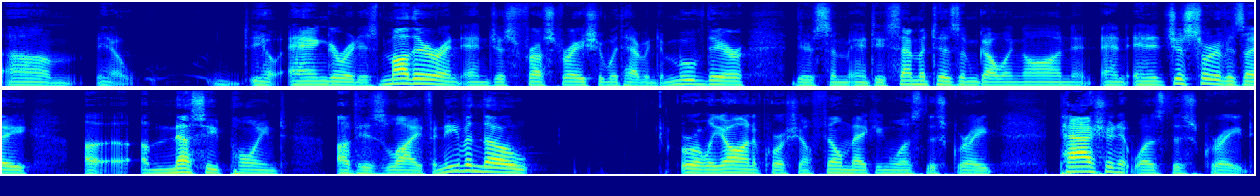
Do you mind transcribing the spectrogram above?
um, you know, you know, anger at his mother and, and just frustration with having to move there. There's some anti-Semitism going on, and, and, and it just sort of is a, a, a messy point of his life. And even though early on, of course, you know, filmmaking was this great passion, it was this great,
